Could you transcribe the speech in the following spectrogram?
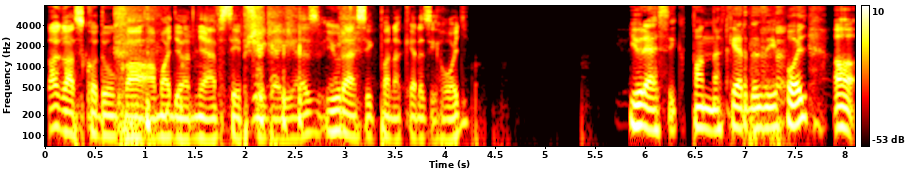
Ragaszkodunk a, a magyar nyelv szépségeihez. Jurászik Panna kérdezi, hogy? Jurászik Panna kérdezi, hogy a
